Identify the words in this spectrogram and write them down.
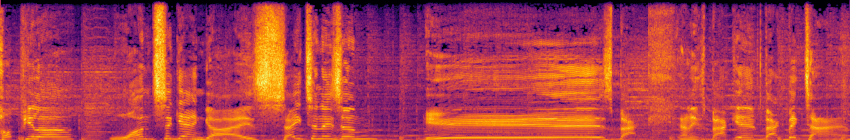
popular once again, guys. Satanism is back, and it's back in back big time.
